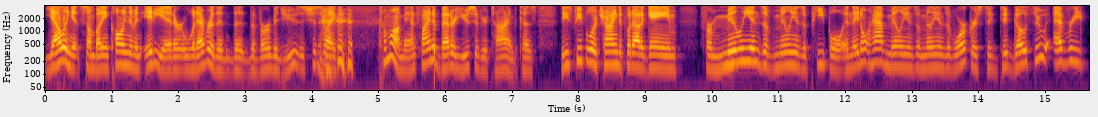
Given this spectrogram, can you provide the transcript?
yelling at somebody and calling them an idiot or whatever the the, the verbiage used, it's just like come on, man, find a better use of your time because these people are trying to put out a game for millions of millions of people and they don't have millions of millions of workers to, to go through every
